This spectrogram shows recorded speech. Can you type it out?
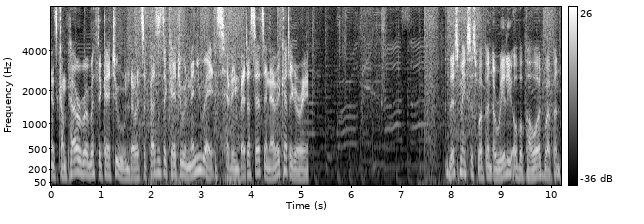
It's comparable with the K2, though it surpasses the K2 in many ways, having better stats in every category. This makes this weapon a really overpowered weapon.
